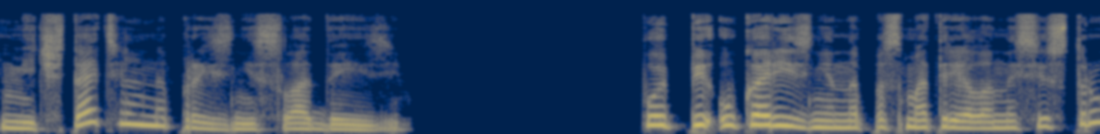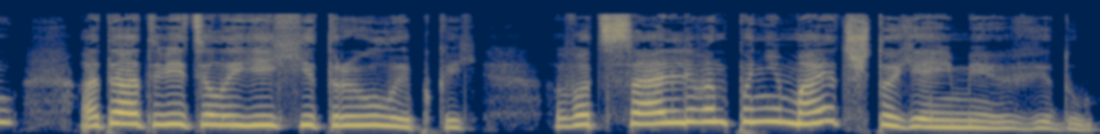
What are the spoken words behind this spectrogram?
мечтательно произнесла Дейзи. Поппи укоризненно посмотрела на сестру, а та ответила ей хитрой улыбкой. «Вот Салливан понимает, что я имею в виду».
